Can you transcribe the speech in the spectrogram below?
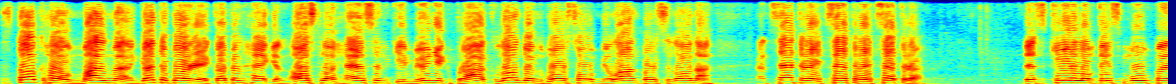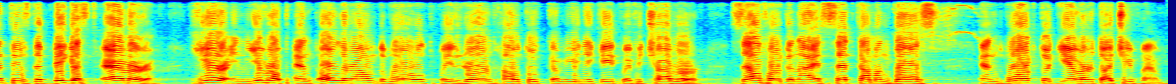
Stockholm, Malmö, Göteborg, Copenhagen, Oslo, Helsinki, Munich, Prague, London, Warsaw, Milan, Barcelona, etc., etc., etc. The scale of this movement is the biggest ever here in Europe and all around the world, we learn how to communicate with each other, self-organize, set common goals, and work together to achieve them.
